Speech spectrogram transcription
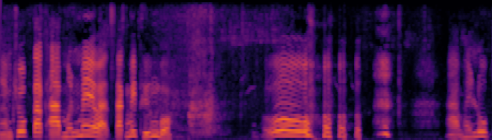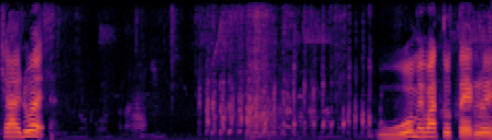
งามโชคตักอาบเหมือนแม่ว่ะ ตักไม่ถึงบ่ โอ้อาบให้ลูกชายด้วยโอ้ไม่ว่าตัวแตกเลย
